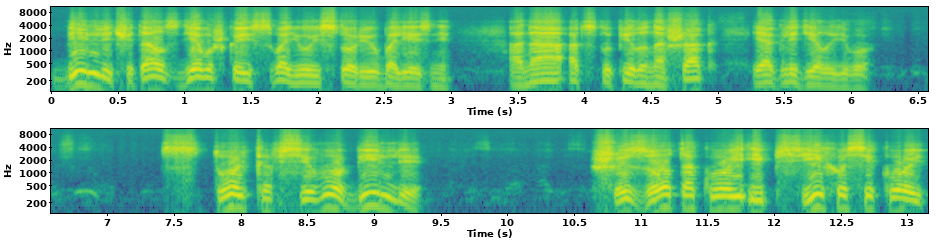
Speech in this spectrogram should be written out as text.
Билли читал с девушкой свою историю болезни. Она отступила на шаг и оглядела его. «Столько всего, Билли! Шизо такой и психосекой.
